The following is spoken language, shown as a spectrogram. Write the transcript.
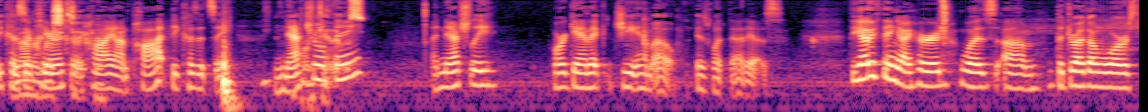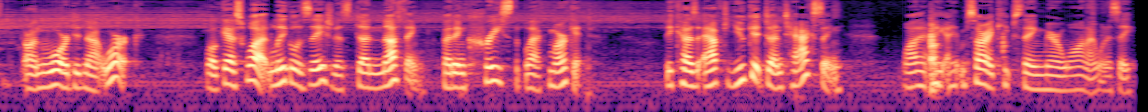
because their not a risk parents are high on pot because it's a natural thing? A naturally organic GMO is what that is. The other thing I heard was um, the drug on wars on war did not work. Well, guess what? Legalization has done nothing but increase the black market. Because after you get done taxing Well, I, I, I'm sorry I keep saying marijuana. I want to say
